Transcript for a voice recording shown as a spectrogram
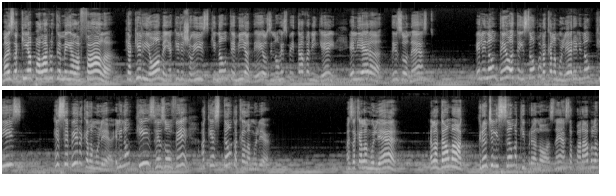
Mas aqui a palavra também ela fala que aquele homem, aquele juiz que não temia Deus e não respeitava ninguém, ele era desonesto. Ele não deu atenção para aquela mulher, ele não quis receber aquela mulher, ele não quis resolver a questão daquela mulher. Mas aquela mulher, ela dá uma grande lição aqui para nós, né? Essa parábola,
